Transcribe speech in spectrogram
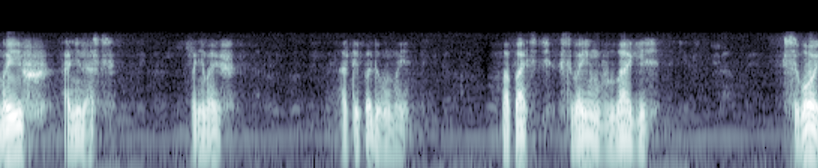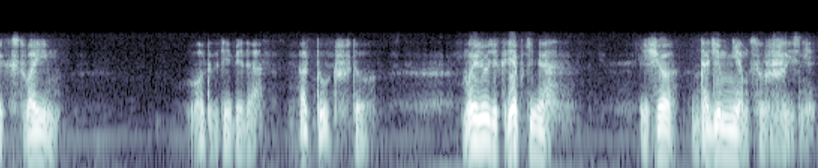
Мы их, а не нас. Понимаешь? А ты подумай. Попасть к своим в лагерь. Свой к своим. Вот где беда. А тут что? Мы люди крепкие. Еще дадим немцу жизни.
